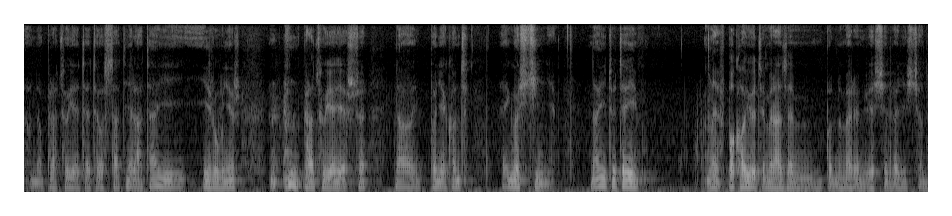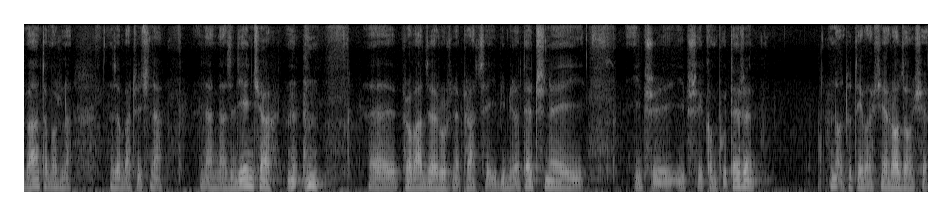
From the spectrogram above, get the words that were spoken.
no, no, pracuję te, te ostatnie lata i, i również pracuję jeszcze no, poniekąd gościnnie. No i tutaj w pokoju tym razem pod numerem 222, to można zobaczyć na, na, na zdjęciach. Prowadzę różne prace i biblioteczne, i, i, przy, i przy komputerze. No tutaj właśnie rodzą się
